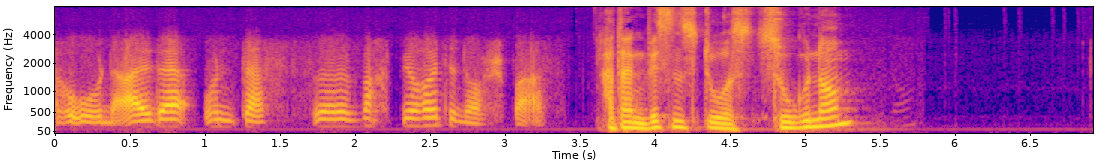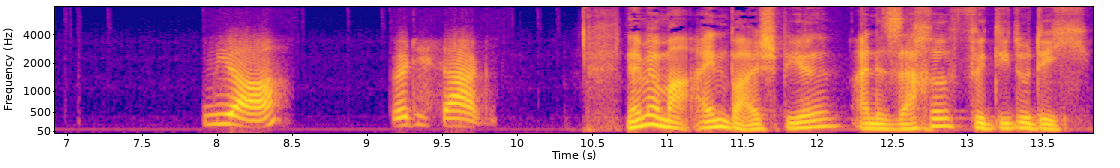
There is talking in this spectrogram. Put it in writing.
hohen Alter. Und das äh, macht mir heute noch Spaß. Hat dein Wissensdurst zugenommen? Ja, würde ich sagen. Nenn mir mal ein Beispiel, eine Sache, für die du dich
